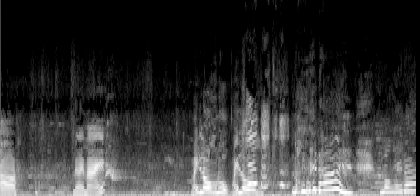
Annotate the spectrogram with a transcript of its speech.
ต่อ เหนื่อยไหม ไม่ลงลูกไม่ลง ลงไม่ได้ ลงไม่ได้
